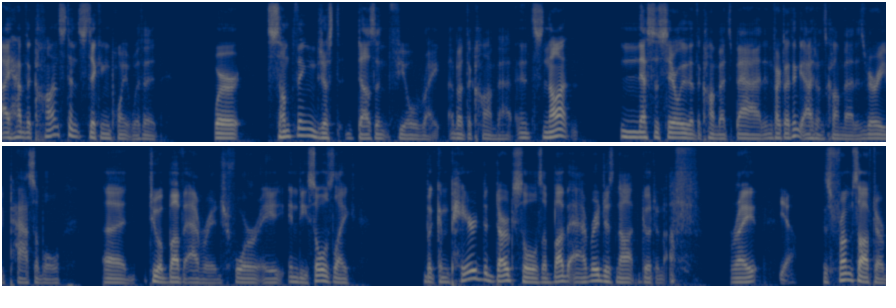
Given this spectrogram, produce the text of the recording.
I have the constant sticking point with it where something just doesn't feel right about the combat. And it's not necessarily that the combat's bad. In fact, I think Ashen's combat is very passable uh, to above average for a indie Souls like. But compared to Dark Souls, above average is not good enough, right? Yeah. Because FromSoft are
